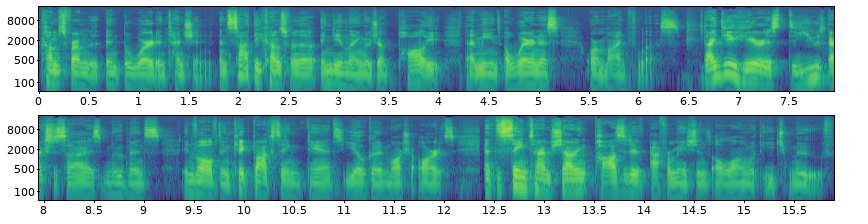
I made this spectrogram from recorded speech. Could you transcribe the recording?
comes from the, the, word intention, and sati comes from the Indian language of Pali that means awareness or mindfulness. The idea here is to use exercise movements involved in kickboxing, dance, yoga, and martial arts, at the same time shouting positive affirmations along with each move.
